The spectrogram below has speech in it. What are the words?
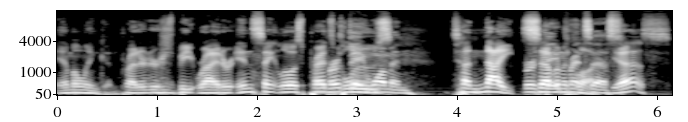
Emma Lincoln, Predators beat writer in St. Louis. Preds birthday Blues woman tonight, birthday seven princess. o'clock. Yes.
